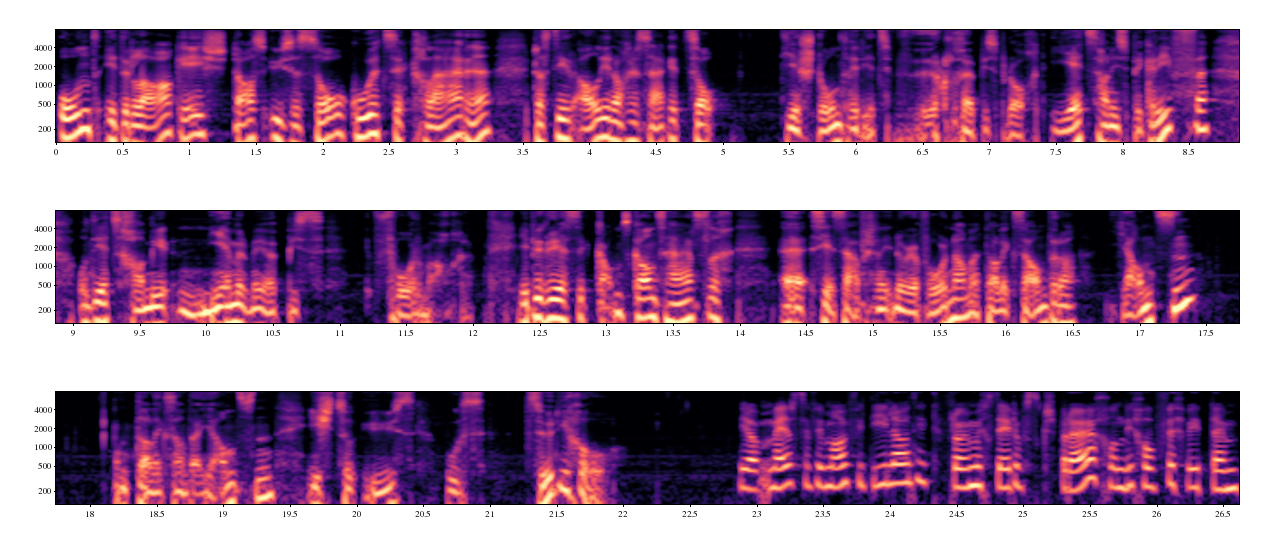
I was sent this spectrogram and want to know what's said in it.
und in der Lage ist, das uns so gut zu erklären, dass dir alle nachher sagen, so, die Stunde hat jetzt wirklich etwas gebracht. Jetzt habe ich es begriffen und jetzt kann mir niemand mehr etwas vormachen. Ich begrüße ganz, ganz herzlich, äh, sie hat selbstverständlich nur einen Vornamen, die Alexandra Janssen. Und die Alexandra Janssen ist zu uns aus Zürich gekommen. Ja, merci vielmals für die Einladung. Ich freue mich sehr auf das Gespräch und ich hoffe, ich werde dem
